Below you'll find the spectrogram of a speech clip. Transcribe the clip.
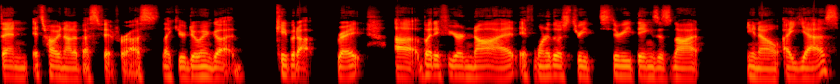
then it's probably not a best fit for us. Like you're doing good, keep it up, right? Uh, but if you're not, if one of those three three things is not, you know, a yes,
